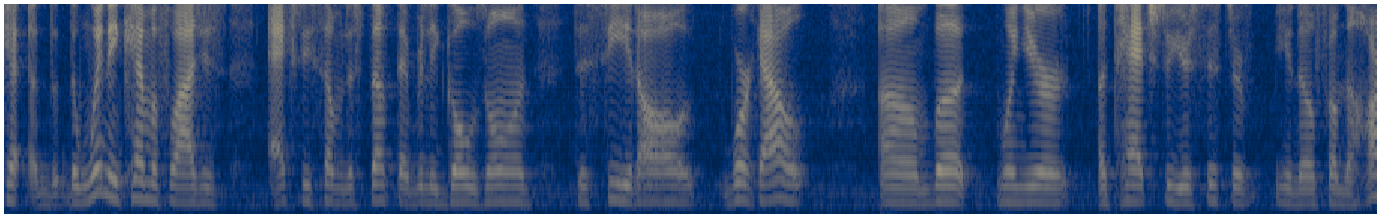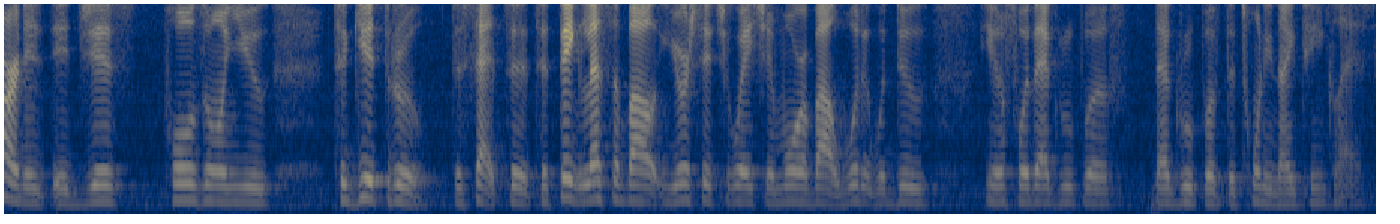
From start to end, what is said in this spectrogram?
the, winning camouflages actually some of the stuff that really goes on to see it all work out. Um, but when you're attached to your sister, you know, from the heart, it, it just pulls on you to get through, to set, to, to think less about your situation, more about what it would do, you know, for that group of that group of the 2019 class.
